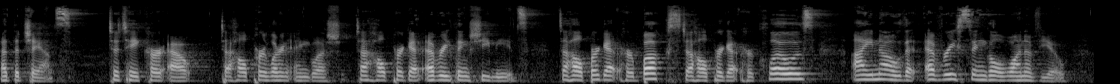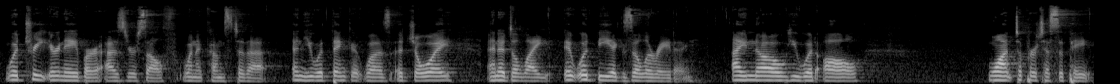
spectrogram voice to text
at the chance to take her out to help her learn English, to help her get everything she needs, to help her get her books, to help her get her clothes. I know that every single one of you would treat your neighbor as yourself when it comes to that. And you would think it was a joy and a delight. It would be exhilarating. I know you would all want to participate.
